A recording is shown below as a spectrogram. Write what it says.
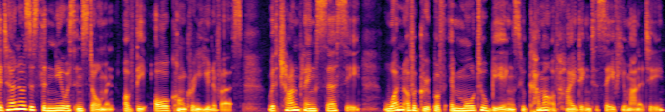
Eternals is the newest installment of the all conquering universe, with Chan playing Sersi, one of a group of immortal beings who come out of hiding to save humanity.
